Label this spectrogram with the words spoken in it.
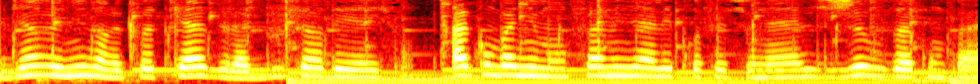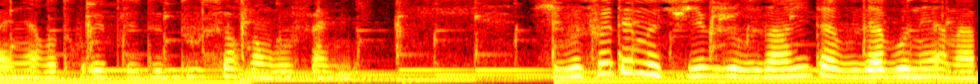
bienvenue dans le podcast de la douceur des hérissons. Accompagnement familial et professionnel, je vous accompagne à retrouver plus de douceur dans vos familles. Si vous souhaitez me suivre, je vous invite à vous abonner à ma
